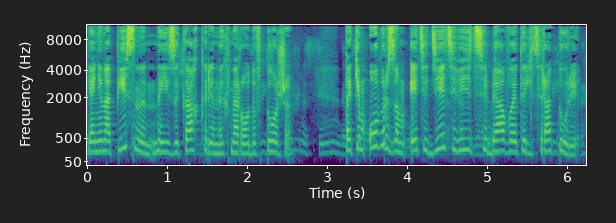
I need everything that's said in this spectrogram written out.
И они написаны на языках коренных народов тоже. Таким образом, эти дети видят себя в этой литературе.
